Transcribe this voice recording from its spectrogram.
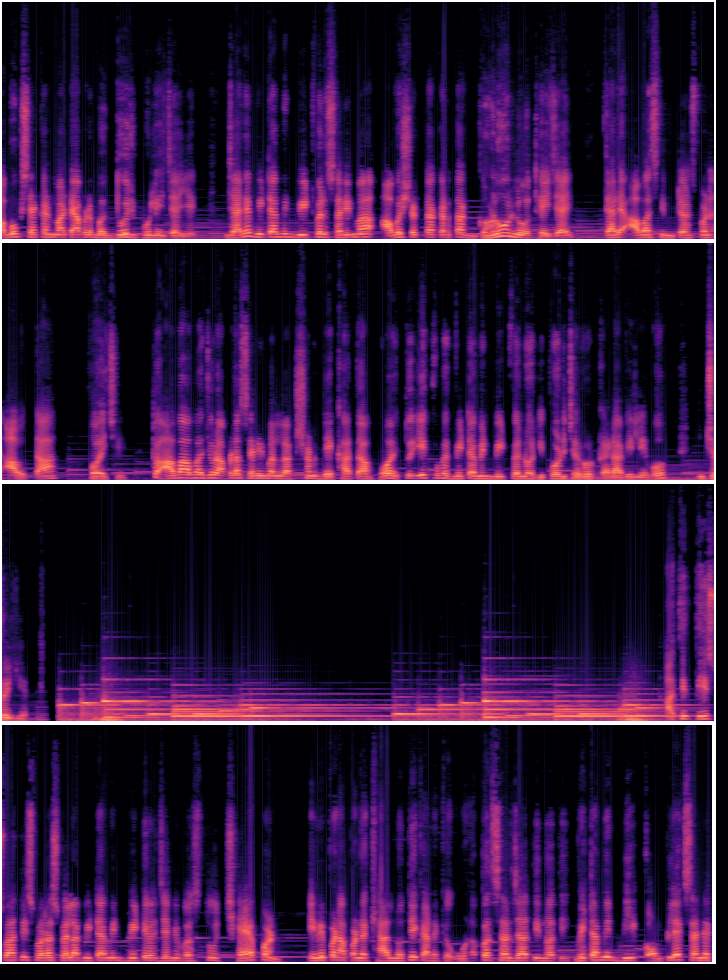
અમુક સેકન્ડ માટે આપણે બધું જ ભૂલી જઈએ. જ્યારે વિટામિન બી ટ્વેલ્વ શરીરમાં આવશ્યકતા કરતા ઘણું લો થઈ જાય, ત્યારે આવા સિમ્ટમ્સ પણ આવતા હોય છે. તો આવા આવા જો આપણા શરીરમાં લક્ષણ દેખાતા હોય, તો એક વખત વિટામિન બી ટ્વેલ્વ નો રિપોર્ટ જરૂર કરાવી લેવો જોઈએ. આથી ત્રીસ પાંત્રીસ વર્ષ પહેલા વિટામિન બી ટ્વેલ્વ જેવી વસ્તુ છે પણ, એવી પણ આપણને ખ્યાલ નથી કારણ કે ઉણપ જ સર્જાતી નથી વિટામિન બી કોમ્પ્લેક્સ અને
